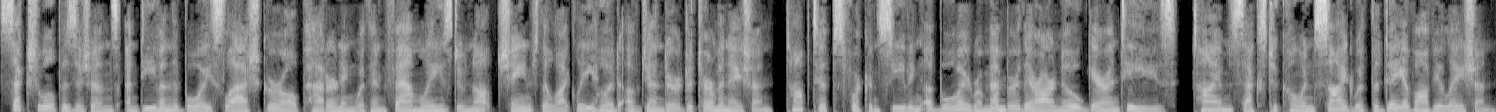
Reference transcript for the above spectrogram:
sexual positions and even the boy-slash-girl patterning within families do not change the likelihood of gender determination. Top tips for conceiving a boy Remember there are no guarantees, time sex to coincide with the day of ovulation,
